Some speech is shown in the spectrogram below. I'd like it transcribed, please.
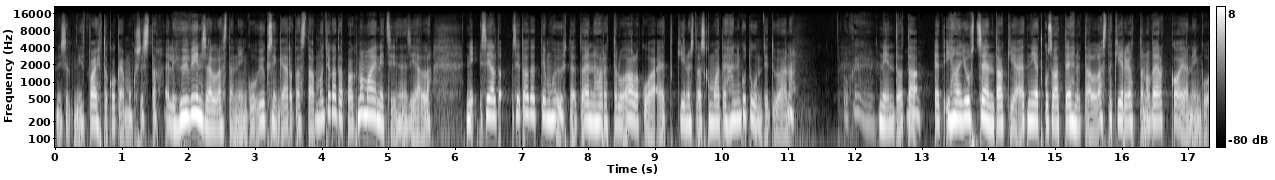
niin sit, niistä vaihtokokemuksista. Eli hyvin sellaista niin kuin yksinkertaista, mutta joka tapauksessa mä mainitsin sen siellä. Niin sieltä sit otettiin muhun yhteyttä ennen harjoittelua alkua, että kiinnostaisiko mua tehdä niin kuin tuntityönä. Okay. Niin tota, mm. et ihan just sen takia, että niin, et kun sä oot tehnyt tällaista, kirjoittanut verkkoa ja niinku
